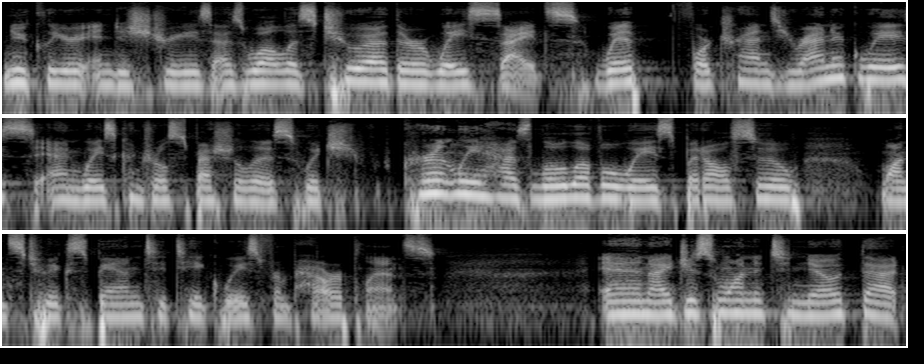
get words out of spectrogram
nuclear industries as well as two other waste sites, WIPP for transuranic waste and waste control specialists, which currently has low-level waste but also wants to expand to take waste from power plants. And I just wanted to note that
